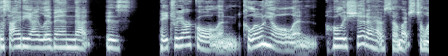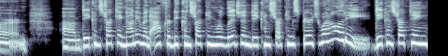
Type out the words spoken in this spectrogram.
society I live in that is patriarchal and colonial and holy shit, I have so much to learn um, deconstructing, not even after deconstructing religion, deconstructing spirituality, deconstructing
